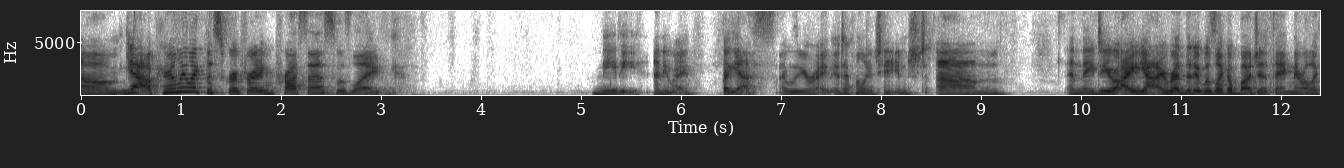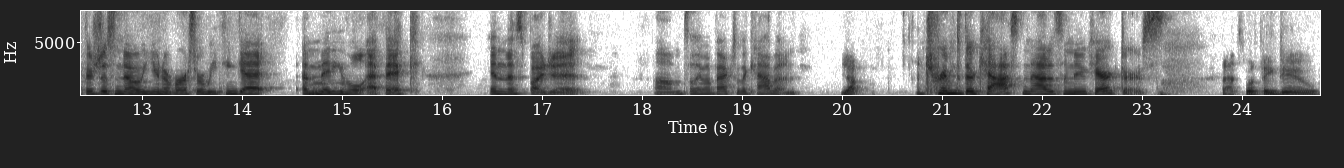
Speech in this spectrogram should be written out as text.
Um, yeah, apparently like the script writing process was like meaty anyway. But yes, I believe you're right. It definitely changed. Um and they do I yeah, I read that it was like a budget thing. They were like there's just no universe where we can get a Mhm. medieval epic in this budget. Um so they went back to the cabin yep. and trimmed their cast and added some new characters. That's what they do.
